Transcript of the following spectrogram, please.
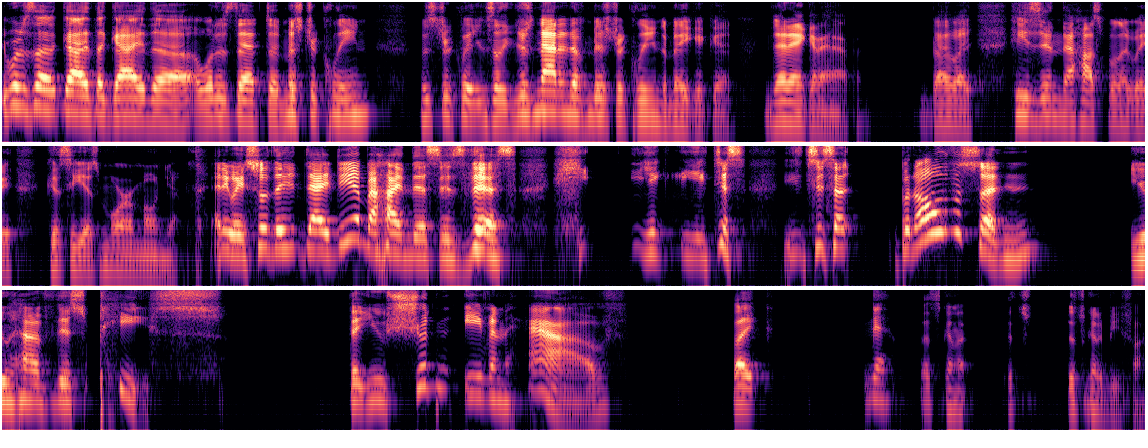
what is that guy? The guy, the what is that? Uh, Mr. Clean, Mr. Clean. So there's not enough Mr. Clean to make it good. That ain't gonna happen. By the way, he's in the hospital anyway because he has more ammonia. Anyway, so the, the idea behind this is this: he, you, you just, you just, uh, but all of a sudden, you have this peace that you shouldn't even have, like, yeah, that's gonna it's it's gonna be fine.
